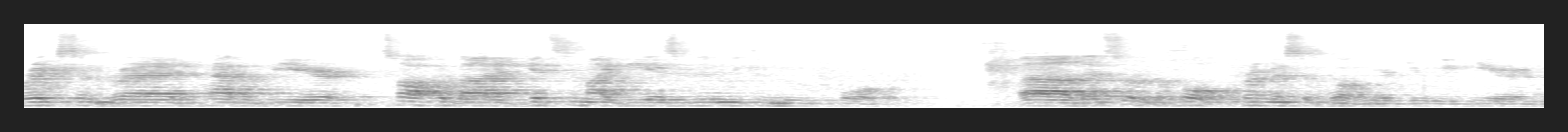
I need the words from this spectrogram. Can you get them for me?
break some bread, have a beer, talk about it, get some ideas, and then we can move forward. Uh, that's sort of the whole premise of what we're doing here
